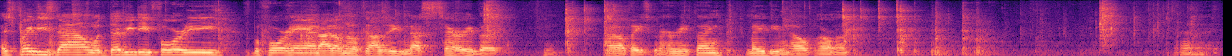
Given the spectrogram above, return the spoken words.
I sprayed these down with WD-40 beforehand. I don't know if that was even necessary, but I don't think it's going to hurt anything. Maybe even help, I don't know. Alright.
